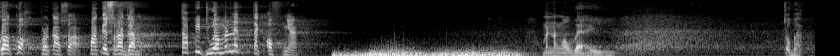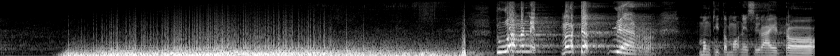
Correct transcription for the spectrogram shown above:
Gagah perkasa pakai seragam tapi dua menit take off-nya. Menengowai coba dua menit meledak biar mong ditemok nih si tok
